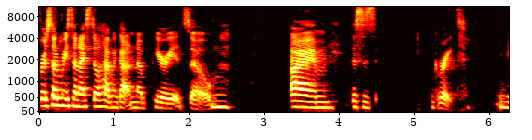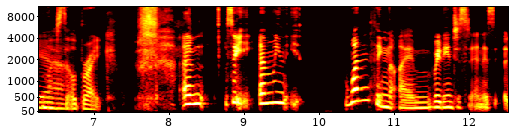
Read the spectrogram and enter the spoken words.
for some reason, I still haven't gotten a period. So Mm. I'm. This is great. Yeah. nice little break. Um, so, I mean, one thing that I'm really interested in is uh,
